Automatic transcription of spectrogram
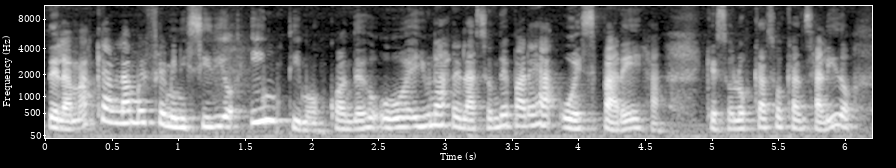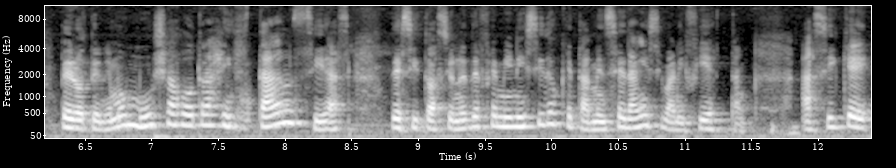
De la más que hablamos es feminicidio íntimo, cuando hay una relación de pareja o es pareja, que son los casos que han salido. Pero tenemos muchas otras instancias de situaciones de feminicidio que también se dan y se manifiestan. Así que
